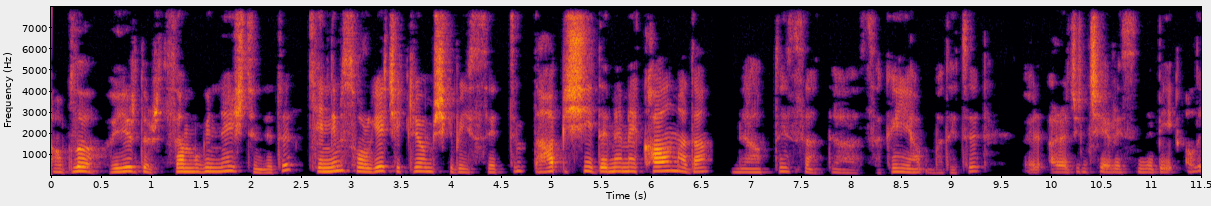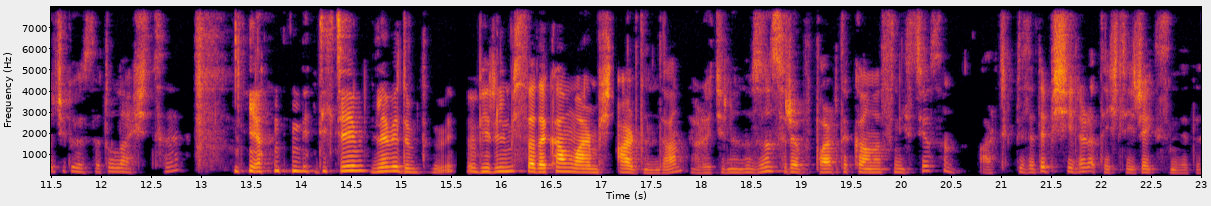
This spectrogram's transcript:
Abla hayırdır sen bugün ne içtin dedi. Kendimi sorguya çekiliyormuş gibi hissettim. Daha bir şey dememe kalmadan ne yaptıysa daha sakın yapma dedi. Böyle aracın çevresinde bir alıcı gözle dolaştı. yani ne diyeceğimi bilemedim tabii. Verilmiş sadakam varmış ardından. Aracının uzun süre bu parkta kalmasını istiyorsan artık bize de bir şeyler ateşleyeceksin dedi.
